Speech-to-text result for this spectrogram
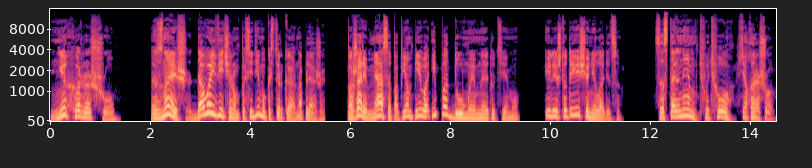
«Нехорошо. Знаешь, давай вечером посидим у костерка на пляже. Пожарим мясо, попьем пиво и подумаем на эту тему. Или что-то еще не ладится? С остальным, тьфу-тьфу, все хорошо.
